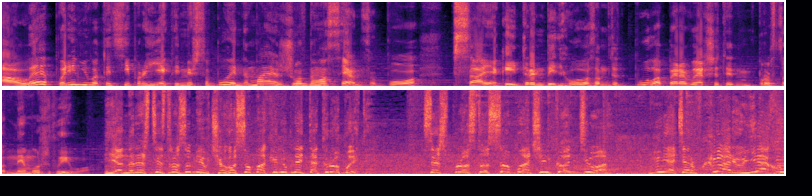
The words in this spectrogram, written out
Але порівнювати ці проєкти між собою немає жодного сенсу, бо пса, який трендить голосом Дедпула, перевершити просто неможливо. Я нарешті зрозумів, чого собаки люблять так робити. Це ж просто собачий кондьор! Вітер в харю, я ху...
